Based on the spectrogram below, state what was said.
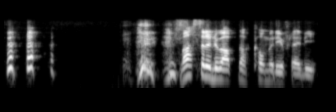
Machst du denn überhaupt noch Comedy, Freddy?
